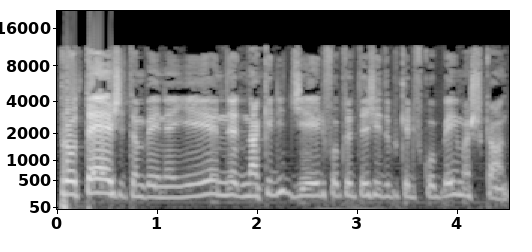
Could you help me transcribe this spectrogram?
protege também, né? E né, naquele dia ele foi protegido porque ele ficou bem machucado.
